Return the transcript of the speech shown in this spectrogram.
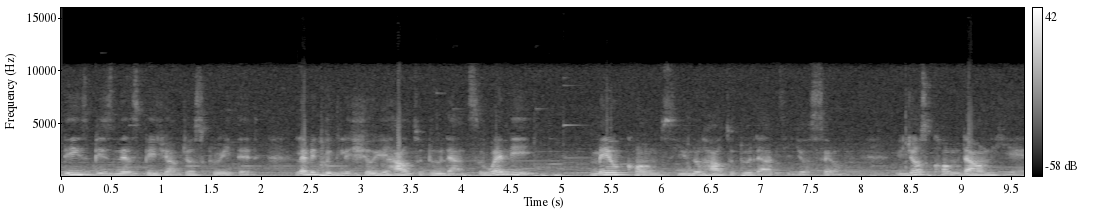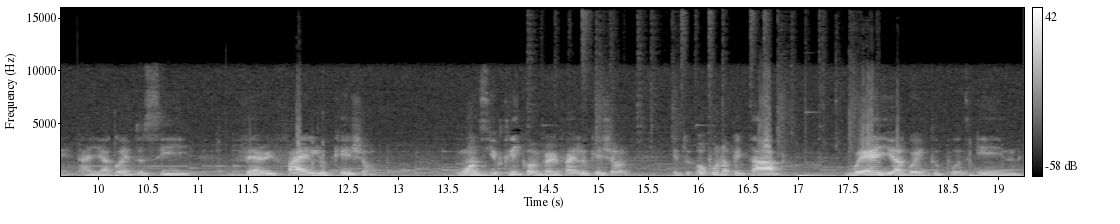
this business page you have just created? Let me quickly show you how to do that. So when the mail comes, you know how to do that yourself. You just come down here and you are going to see verify location. Once you click on verify location, it will open up a tab where you are going to put in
